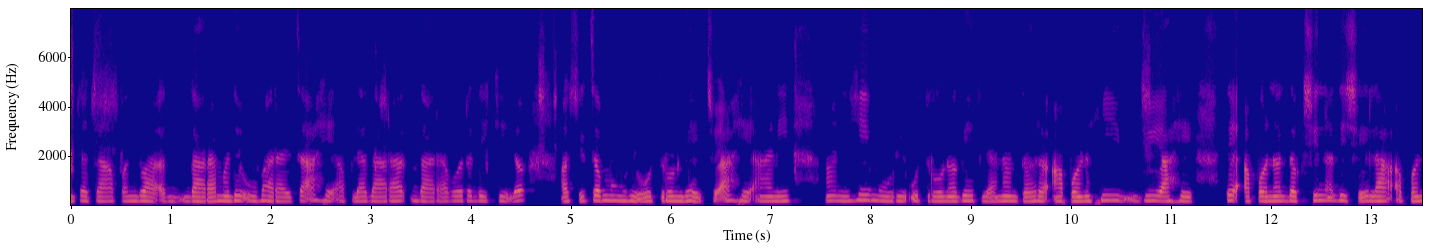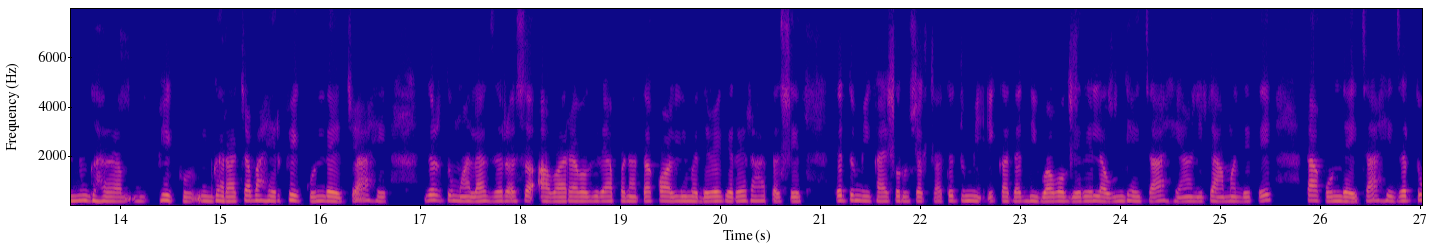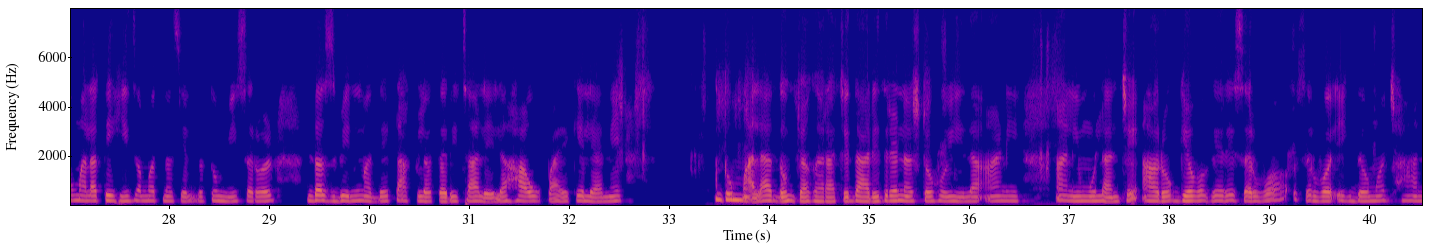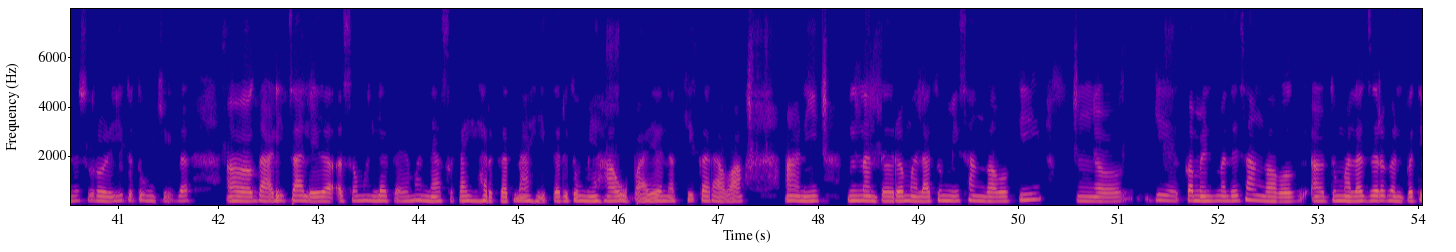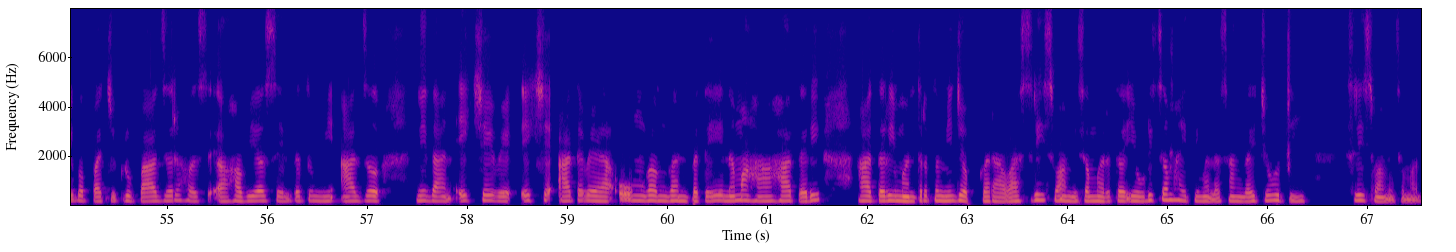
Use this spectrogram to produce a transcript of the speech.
त्याच्या आपण द्वा दारामध्ये उभा राहायचं आहे. आपल्या दारा दारावर देखील अशीच मोहरी उतरून घ्यायची आहे आणि आणि ही मोहरी उतरून घेतल्यानंतर आपण ही जी आहे ते आपण दक्षिण दिशेला आपण घरा फेकून घराच्या बाहेर फेकून द्यायचे आहे. जर तुम्हाला जर असं आवारा वगैरे आपण आता कॉलनीमध्ये वगैरे राहत असेल तर तुम्ही काय करू शकता? तर तुम्ही एखादा दिवा वगैरे लावून घ्यायचा आहे आणि त्यामध्ये ते टाकून द्यायचं आहे. जर तुम्हाला तेही जमत नसेल तर तुम्ही सरळ डस्टबिनमध्ये टाकलं तरी चालेल हा उपाय केल्याने तुम्हाला तुमच्या घराचे दारिद्र्य नष्ट होईल आणि आणि मुलांचे आरोग्य वगैरे सर्व सर्व एकदम छान सुरळीत तुमची गाडी चालेल असं म्हणलं तर म्हणण्यास काही हरकत नाही. तरी तुम्ही हा उपाय नक्की करावा आणि नंतर मला तुम्ही सांगावं की की कमेंटमध्ये सांगावं. तुम्हाला जर गणपती बाप्पाची कृपा जर हस हवी असेल तर तुम्ही आज निदान एकशे वे एकशे आठ वेळा ओम गंग गणपते नमहा हा तरी हा तरी मंत्र तुम्ही जप करा. करावा. श्री स्वामी समर्थ एवढीच माहिती मला सांगायची होती. श्री स्वामी समर्थ.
